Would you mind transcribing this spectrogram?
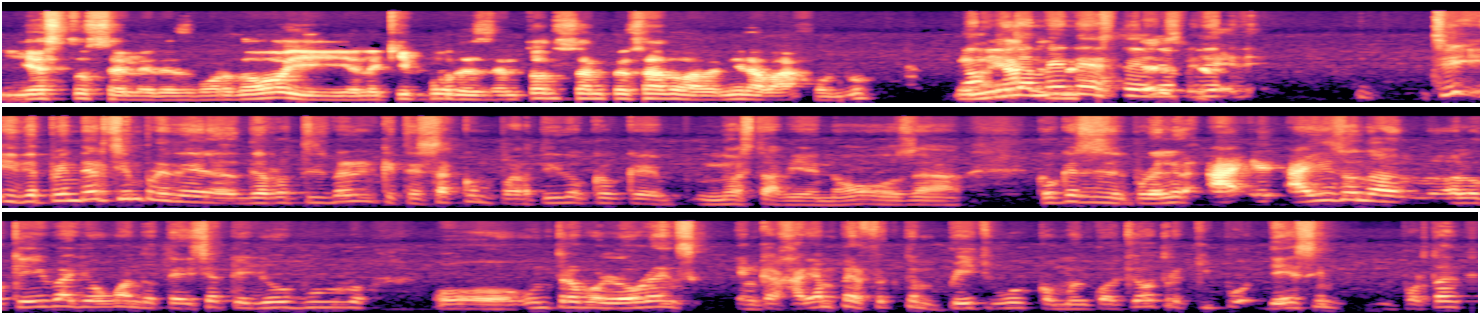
y esto se le desbordó y el equipo desde entonces ha empezado a venir abajo, ¿no? No, y también este, de- de- sí, y depender siempre de, de Rotisberger que te saca un partido, creo que no está bien, ¿no? O sea, creo que ese es el problema. Ahí, ahí es donde a, lo que iba yo cuando te decía que Joe Burrow o un Trevor Lawrence encajarían perfecto en Pittsburgh como en cualquier otro equipo de ese importante.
